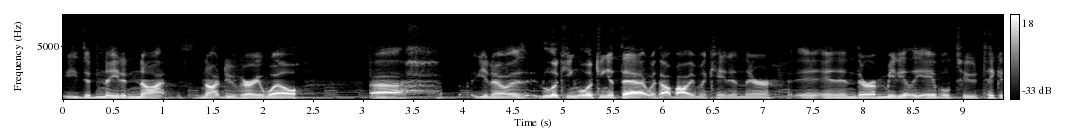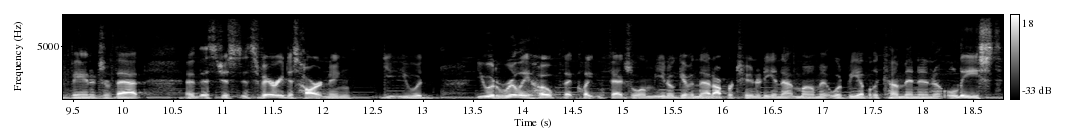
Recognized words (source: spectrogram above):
he did he did not not do very well. Uh, you know, looking looking at that without Bobby McCain in there, and, they're immediately able to take advantage of that. It's just it's very disheartening. You, you would you would really hope that Clayton Fejedelem, you know, given that opportunity in that moment, would be able to come in and at least,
